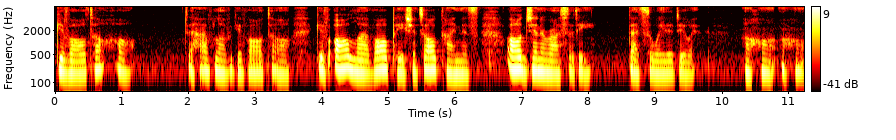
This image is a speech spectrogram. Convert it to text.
give all to all. To have love, give all to all. Give all love, all patience, all kindness, all generosity. That's the way to do it. Uh huh, uh huh.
